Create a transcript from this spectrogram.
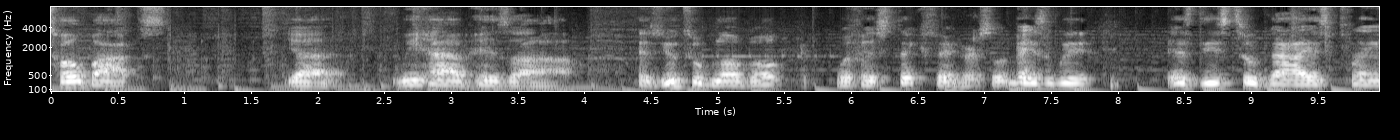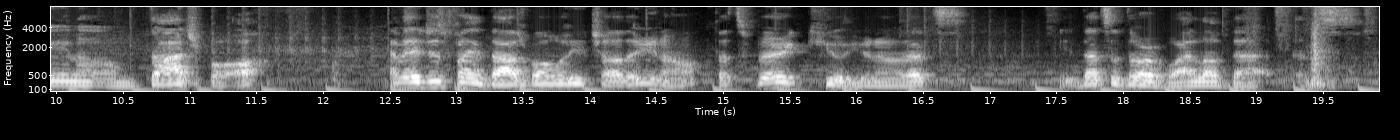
toe box, yeah, we have his uh his YouTube logo with his stick figure. So basically, it's these two guys playing um dodgeball, and they're just playing dodgeball with each other. You know, that's very cute. You know, that's that's adorable. I love that. It's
